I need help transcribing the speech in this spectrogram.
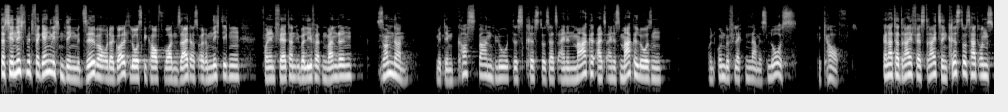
dass ihr nicht mit vergänglichen Dingen, mit Silber oder Gold losgekauft worden seid aus eurem nichtigen von den Vätern überlieferten wandeln, sondern mit dem kostbaren Blut des Christus als, einen Makel, als eines makellosen und unbefleckten Lammes losgekauft. Galater 3, Vers 13. Christus hat uns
